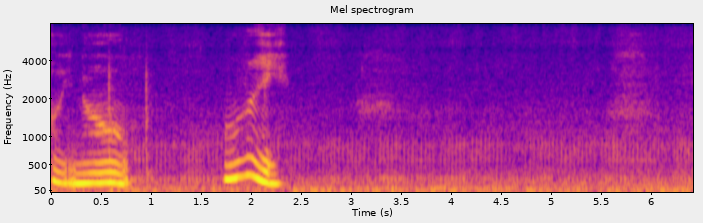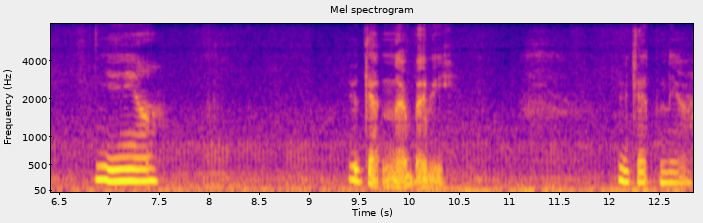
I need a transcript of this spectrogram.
I know. Why? Yeah. You're getting there, baby. You're getting there.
